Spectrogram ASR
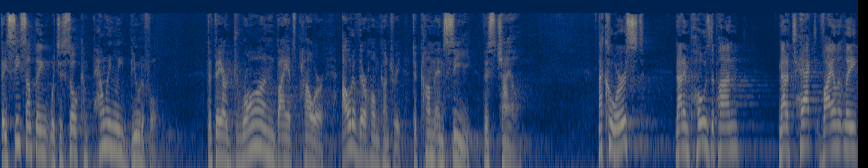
they see something which is so compellingly beautiful that they are drawn by its power out of their home country to come and see this child. Not coerced, not imposed upon, not attacked violently,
